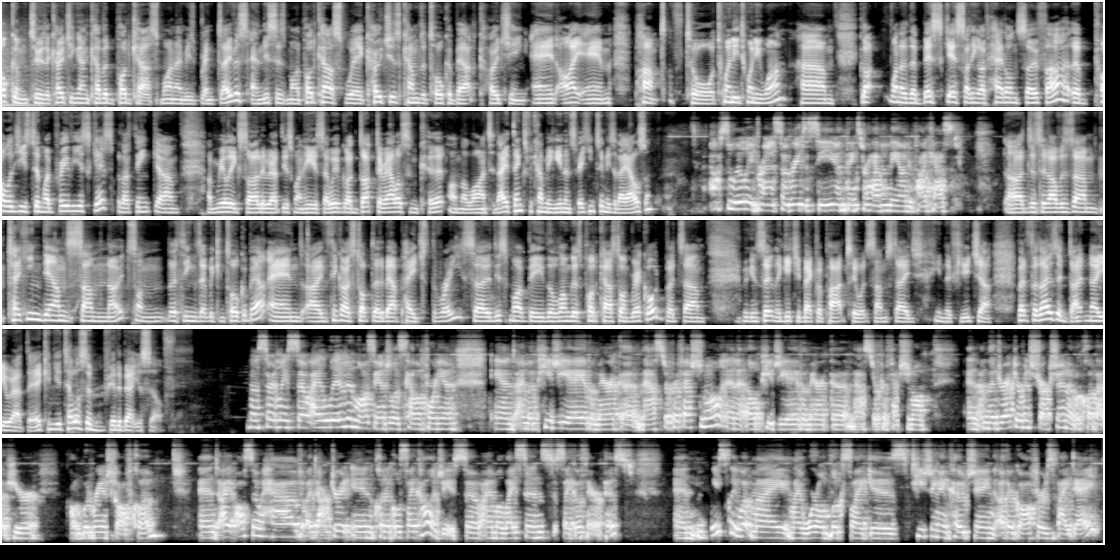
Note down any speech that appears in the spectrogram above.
welcome to the Coaching Uncovered podcast. My name is Brent Davis, and this is my podcast where coaches come to talk about coaching. And I am pumped for 2021. Um, got one of the best guests I think I've had on so far. Apologies to my previous guests, but I think um, I'm really excited about this one here. So we've got Dr. Alison Curdt on the line today. Thanks for coming in and speaking to me today, Alison. Absolutely, Brent. It's so great to see you, and thanks for having me on your podcast. Uh, just said I was um, taking down some notes on the things that we can talk about, and I think I stopped at about page three. So this might be the longest podcast on record, but um, we can certainly get you back for part two at some stage in the future. But for those that don't know you out there, can you tell us a bit about yourself? Most certainly. So I live in Los Angeles, California, and I'm a PGA of America Master Professional and an LPGA of America Master Professional and I'm the director of instruction of a club out here called Wood Ranch Golf Club. And I also have a doctorate in clinical psychology. So I'm a licensed psychotherapist. And basically, what my, my world looks like is teaching and coaching other golfers by day.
